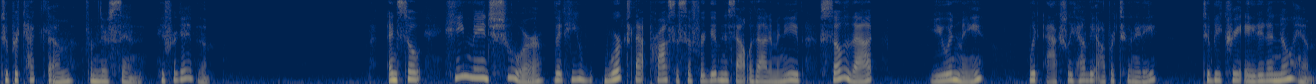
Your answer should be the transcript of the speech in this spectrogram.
to protect them from their sin. He forgave them. And so he made sure that he worked that process of forgiveness out with Adam and Eve so that you and me would actually have the opportunity to be created and know him.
